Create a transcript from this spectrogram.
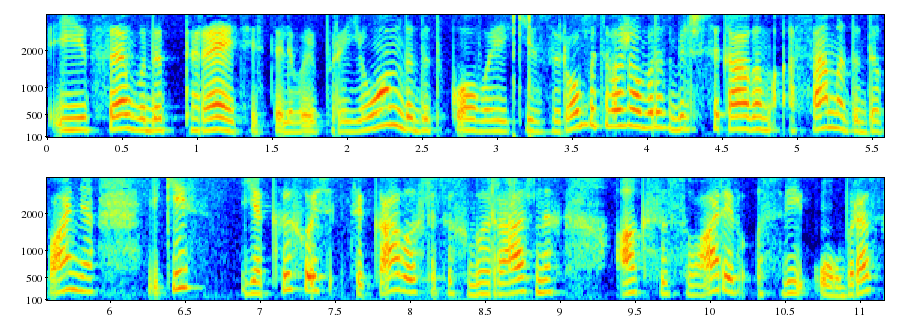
І це буде третій стильовий прийом, додатковий, який зробить ваш образ більш цікавим, а саме додавання якісь якихось цікавих таких виразних аксесуарів у свій образ.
